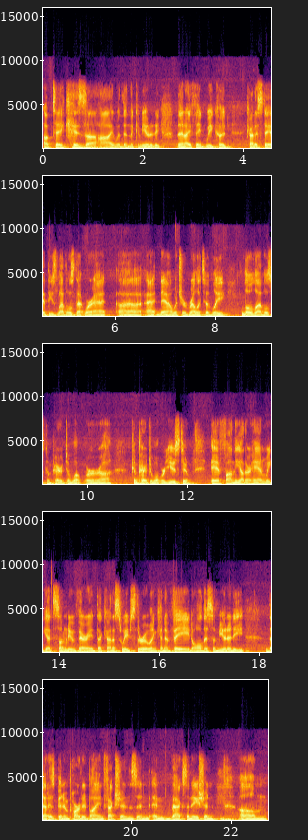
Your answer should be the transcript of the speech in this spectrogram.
uptake is uh, high within the community, then I think we could kind of stay at these levels that we're at uh, at now, which are relatively low levels compared to what we're uh, compared to what we're used to. If, on the other hand, we get some new variant that kind of sweeps through and can evade all this immunity that has been imparted by infections and, and vaccination, um,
